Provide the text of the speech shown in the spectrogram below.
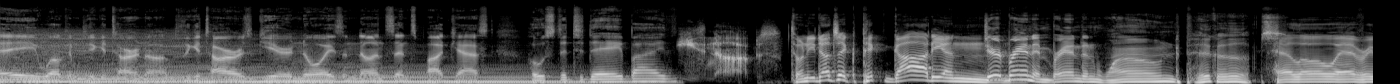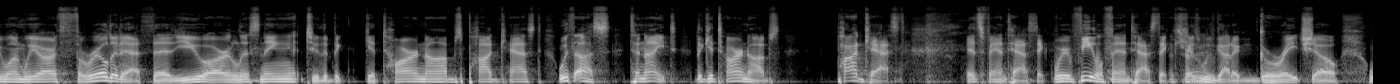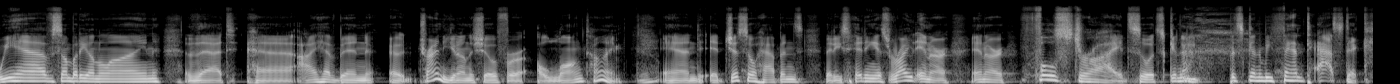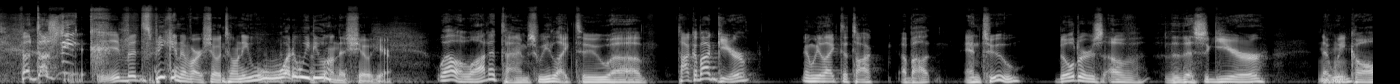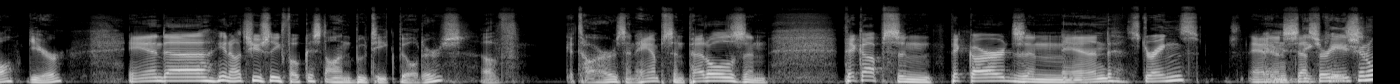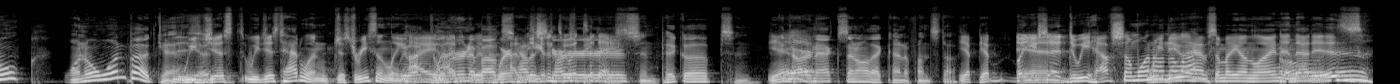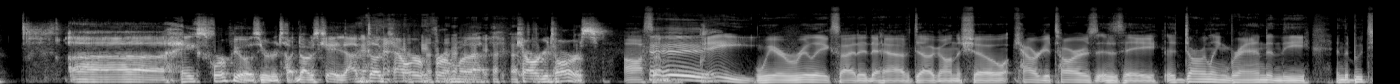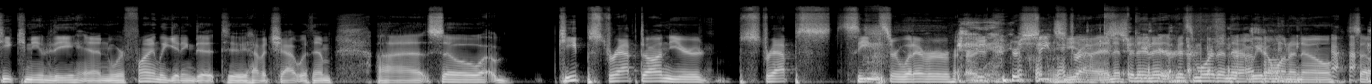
Hey, welcome to Guitar Knobs, the guitars, gear, noise, and nonsense podcast, hosted today by these knobs. Tony Dudzik, Pick Guardian. Jared Brandon, Brandon Wound Pickups. Hello, everyone. We are thrilled to death that you are listening to the Big Guitar Knobs podcast with us tonight. The Guitar Knobs podcast. It's fantastic. We feel fantastic because right. we've got a great show. We have somebody on the line that uh, I have been uh, trying to get on the show for a long time, and it just so happens that he's hitting us right in our in our full stride. So it's gonna be it's gonna be fantastic. Fantastic. But speaking of our show, Tony, what do we do on this show here? Well, a lot of times we like to uh, talk about gear, and we like to talk about and to builders of this gear that we call gear, and uh, you know it's usually focused on boutique builders of guitars and amps and pedals and pickups and pick guards and And Strings. and, and accessories. Occasional 101 podcast. we just we just had one just recently. we like to I- I- learn with about warehouse listened to it guitars today. and pickups and Yeah. guitar necks and all that kind of fun stuff. Yep, yep. But you And said, do we have someone we on do the line? have somebody online, and that Oh, is yeah. Uh, Hank Scorpio is here to talk. No, just kidding. I'm Doug Kauer from uh, Kauer Guitars. awesome. Hey, We're really excited to have Doug on the show. Kauer Guitars is a, a darling brand in the in the boutique community, and we're finally getting to to have a chat with him. Uh, so keep strapped on your straps, seats, or whatever. your seat straps. Yeah, and if, it, and if it's more than that, we don't want to know. So,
